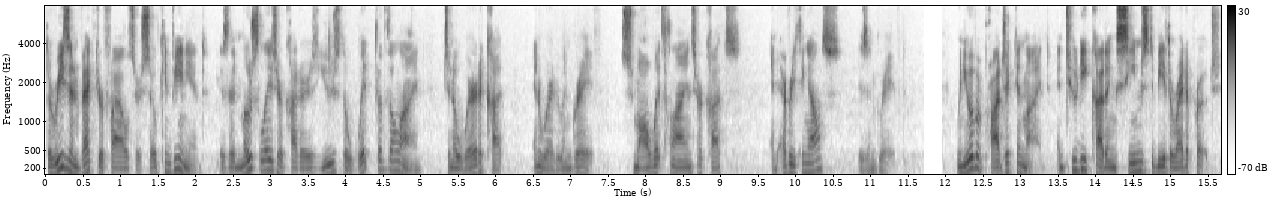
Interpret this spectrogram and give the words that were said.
The reason vector files are so convenient is that most laser cutters use the width of the line to know where to cut and where to engrave. Small width lines are cuts, and everything else is engraved. When you have a project in mind and 2D cutting seems to be the right approach,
